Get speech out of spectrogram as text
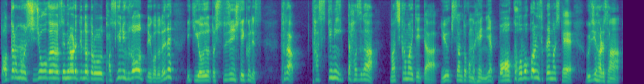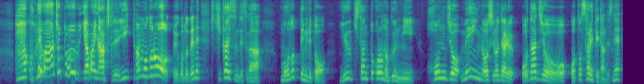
だったらもう市場が攻められてんだったら助けに行くぞっていうことでね、意気揚々と出陣していくんです。ただ、助けに行ったはずが、待ち構えていた結城さんとこの兵にね、ボコボコにされまして、宇治原さん、ああ、これはちょっとやばいな、つって一旦戻ろうということでね、引き返すんですが、戻ってみると、結城さんところの軍に、本城、メインのお城である織田城を落とされていたんですね。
